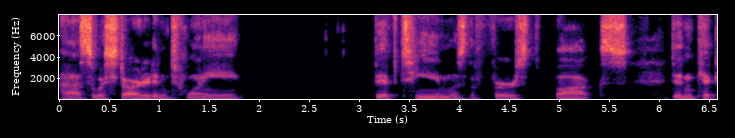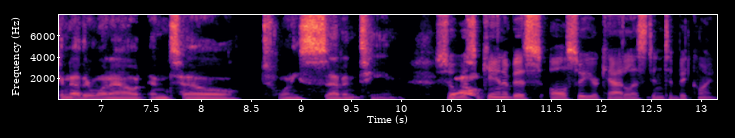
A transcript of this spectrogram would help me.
Uh, so I started in 2015 was the first box. Didn't kick another one out until 2017. So well, was cannabis also your catalyst into Bitcoin?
